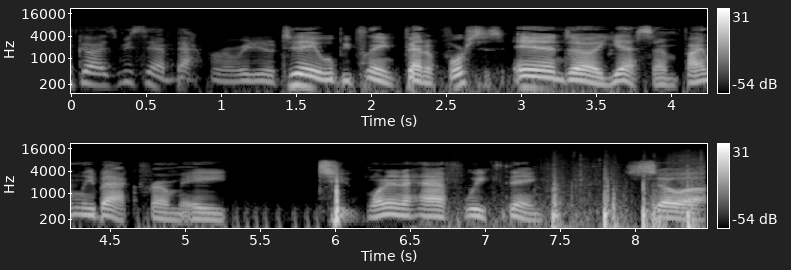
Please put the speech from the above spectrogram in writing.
up guys, me Sam back from radio. Today we'll be playing Phantom Forces, and uh, yes, I'm finally back from a two, one and a half week thing. So uh,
